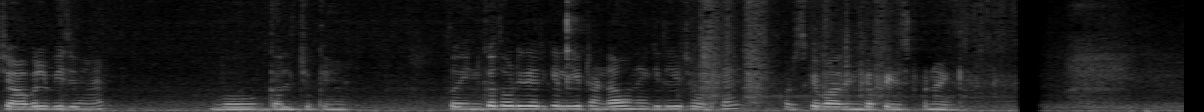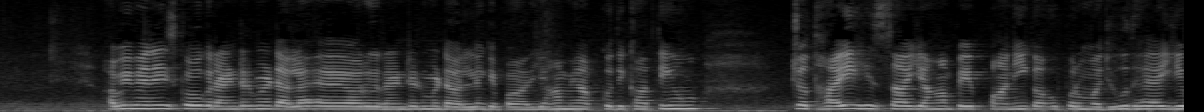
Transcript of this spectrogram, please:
चावल भी जो हैं वो गल चुके हैं। तो इनको थोड़ी देर के लिए ठंडा होने के लिए छोड़ते हैं और उसके बाद इनका पेस्ट बनाएँगे। अभी मैंने इसको ग्राइंडर में डाला है और ग्राइंडर में डालने के बाद यहाँ मैं आपको दिखाती हूँ, चौथाई हिस्सा यहाँ पे पानी का ऊपर मौजूद है। ये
